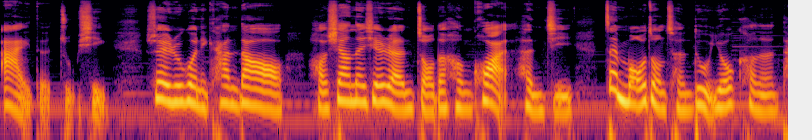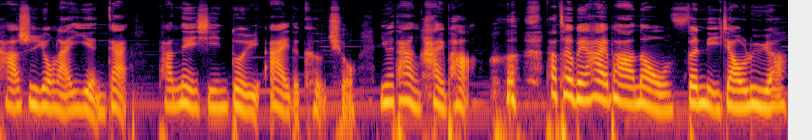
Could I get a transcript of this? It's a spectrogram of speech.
爱的主星，所以如果你看到好像那些人走得很快很急，在某种程度有可能他是用来掩盖他内心对于爱的渴求，因为他很害怕，他特别害怕那种分离焦虑啊，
